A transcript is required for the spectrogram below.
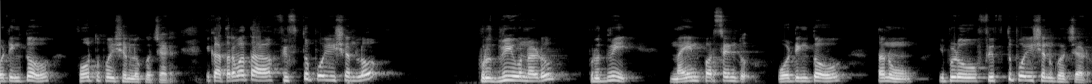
ఓటింగ్తో ఫోర్త్ పొజిషన్లోకి వచ్చాడు. ఇక తర్వాత ఫిఫ్త్ పొజిషన్లో పృథ్వీ ఉన్నాడు. పృథ్వీ నైన్ పర్సెంట్ ఓటింగ్తో తను ఇప్పుడు ఫిఫ్త్ పొజిషన్కి వచ్చాడు.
